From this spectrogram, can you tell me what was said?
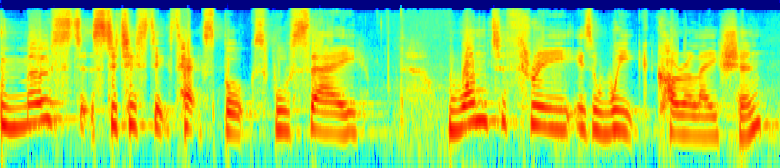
most statistics textbooks will say 1 to 3 is a weak correlation,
